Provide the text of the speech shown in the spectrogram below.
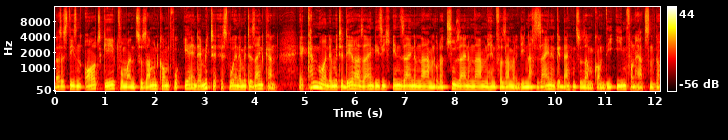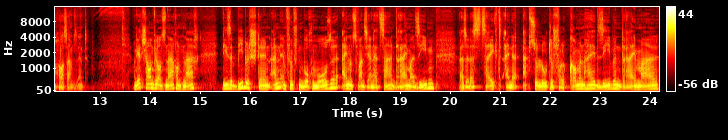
dass es diesen Ort gibt, wo man zusammenkommt, wo er in der Mitte ist, wo er in der Mitte sein kann. Er kann nur in der Mitte derer sein, die sich in seinem Namen oder zu seinem Namen hin versammeln, die nach seinen Gedanken zusammenkommen, die ihm von Herzen gehorsam sind. Und jetzt schauen wir uns nach und nach diese Bibelstellen an im fünften Buch Mose, 21 an der Zahl, 3 mal 7. Also das zeigt eine absolute Vollkommenheit, sieben, dreimal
